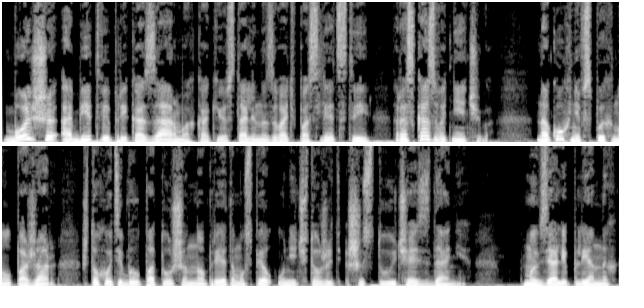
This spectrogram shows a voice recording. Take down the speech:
больше о битве при казармах, как ее стали называть впоследствии, рассказывать нечего. На кухне вспыхнул пожар, что хоть и был потушен, но при этом успел уничтожить шестую часть здания. Мы взяли пленных,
